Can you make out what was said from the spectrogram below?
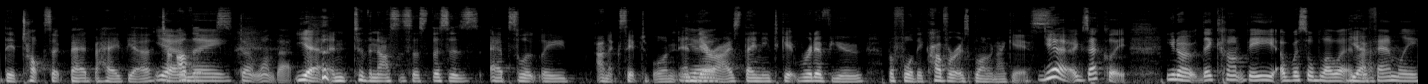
their toxic bad behavior to Yeah, others and they don't want that. yeah, and to the narcissist, this is absolutely unacceptable. And in their eyes, they need to get rid of you before their cover is blown, I guess. Yeah, exactly. You know, there can't be a whistleblower in Yeah. the family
